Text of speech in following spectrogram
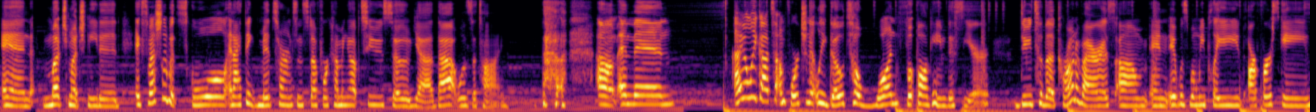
and much much needed especially with school and i think midterms and stuff were coming up too so yeah that was a time. Um, and then i only got to unfortunately go to one football game this year due to the coronavirus. Um, and it was when we played our first game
